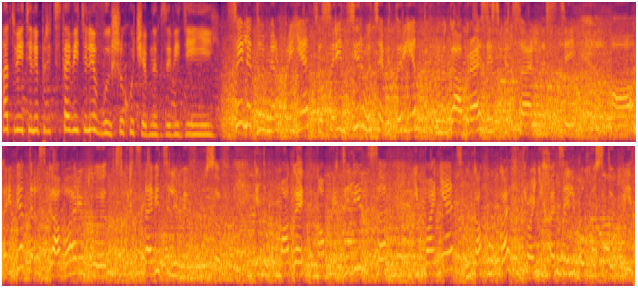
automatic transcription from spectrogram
ответили представители высших учебных заведений. Цель этого мероприятия – сориентировать абитуриентов в многообразии специальностей. А, ребята разговаривают с представителями вузов. Это помогает им определиться и понять, на какую кафедру они хотели бы поступить.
